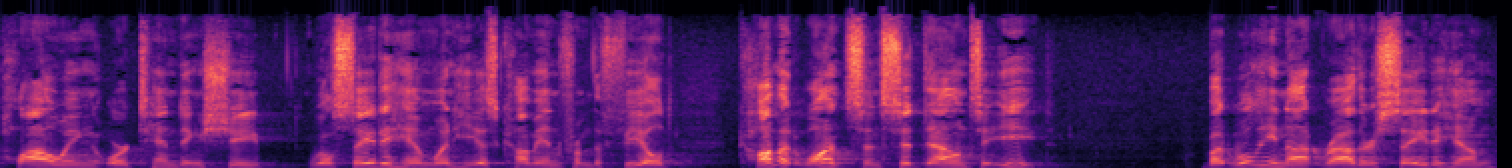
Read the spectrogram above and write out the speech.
plowing or tending sheep, will say to him when he has come in from the field, Come at once and sit down to eat? But will he not rather say to him,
